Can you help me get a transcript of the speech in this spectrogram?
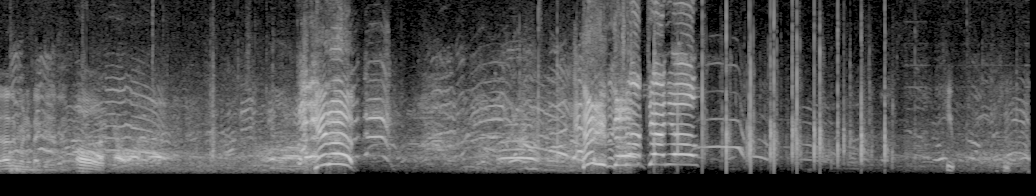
the other running back did, Oh. Get up! There you Good go! Good job, Daniel! He, he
